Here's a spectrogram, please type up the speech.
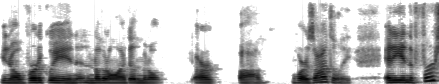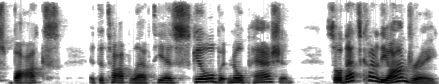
you know, vertically, and, and another line down the middle, or uh, horizontally. And he, in the first box at the top left, he has skill but no passion. So that's kind of the Andre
